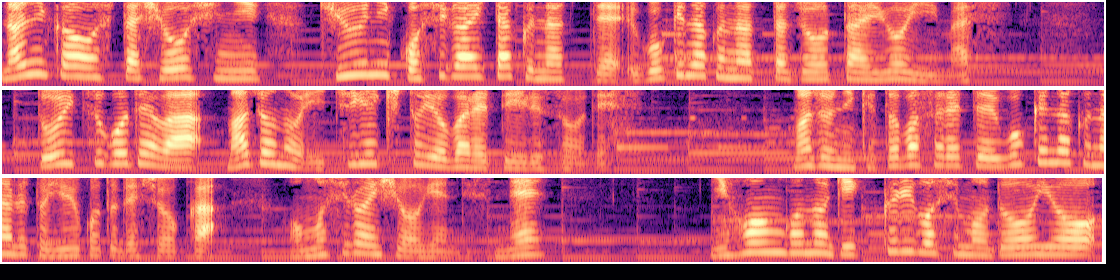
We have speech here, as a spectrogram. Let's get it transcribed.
何かをした拍子に急に腰が痛くなって動けなくなった状態を言います。ドイツ語では魔女の一撃と呼ばれているそうです。魔女に蹴飛ばされて動けなくなるということでしょうか。面白い表現ですね。日本語のぎっくり腰も同様、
